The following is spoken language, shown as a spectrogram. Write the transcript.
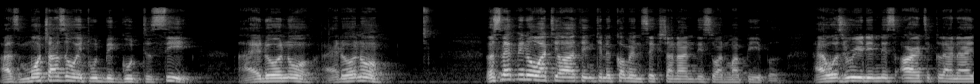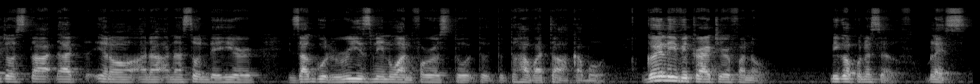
As much as though it would be good to see, I don't know. I don't know. Just let me know what you all think in the comment section on this one, my people. I was reading this article and I just thought that, you know, on a, on a Sunday here is a good reasoning one for us to, to, to, to have a talk about. Go and leave it right here for now. Big up on yourself. Bless.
